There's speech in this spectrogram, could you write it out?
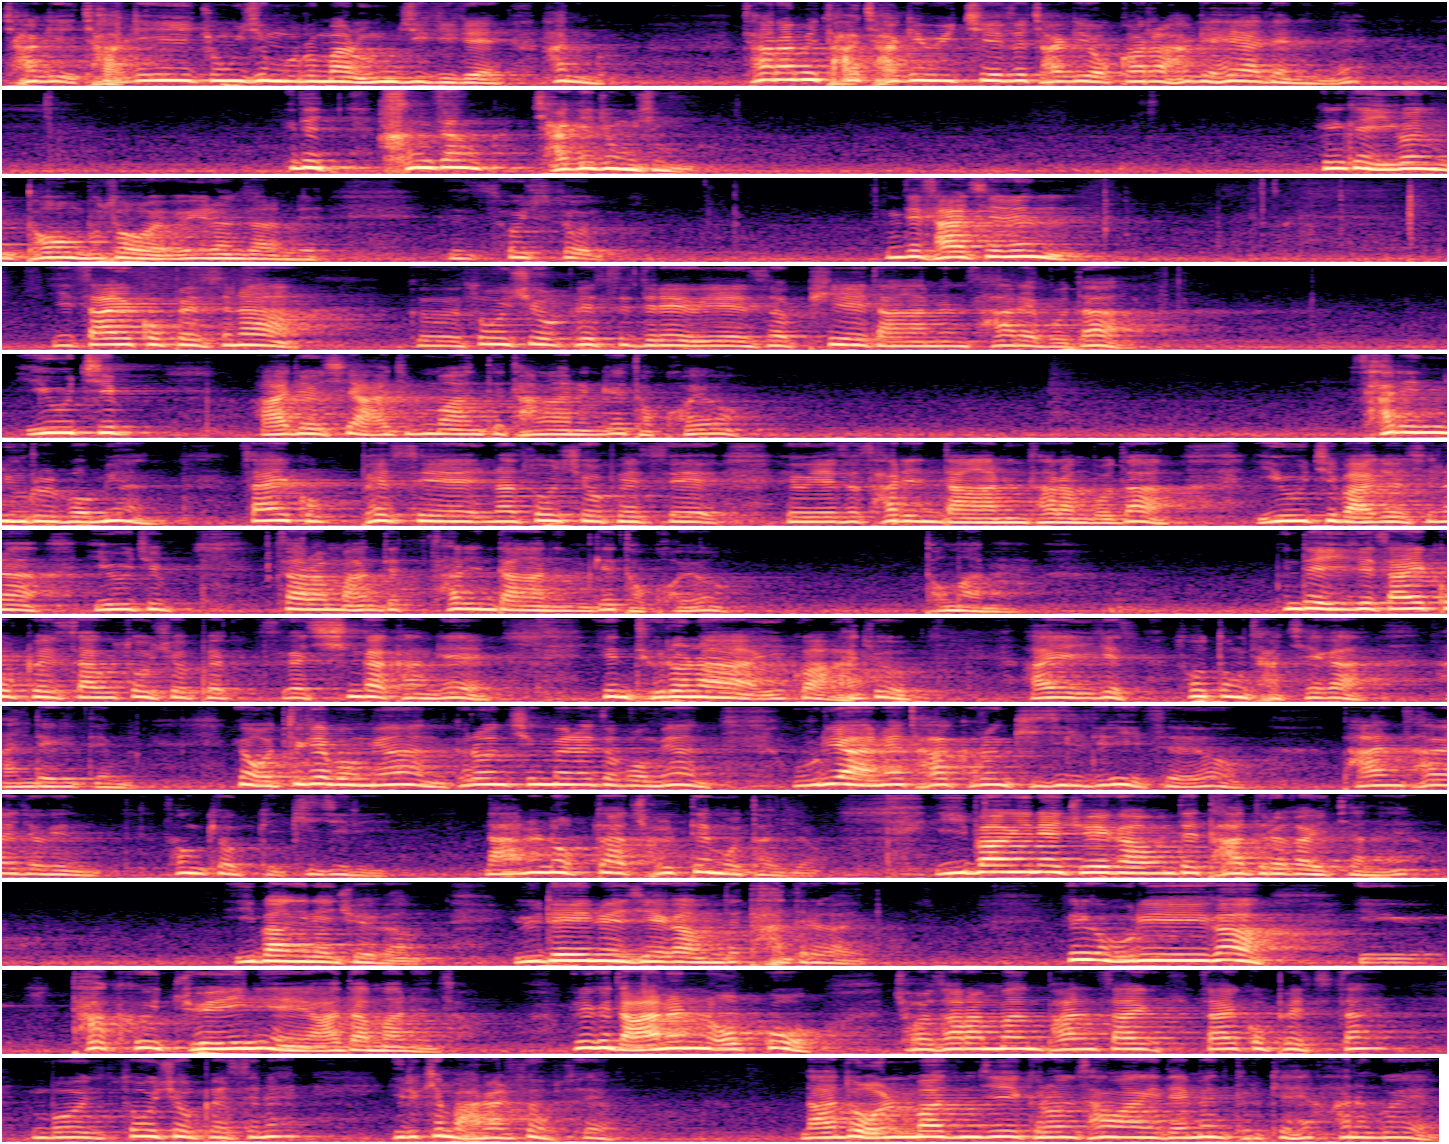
자기 자기 중심으로만 움직이게 하는 거예요. 사람이 다 자기 위치에서 자기 역할을 하게 해야 되는데 근데 항상 자기 중심 그러니까 이건 더 무서워요. 이런 사람들이. 소시소. 근데 사실은 이 사이코패스나 그 소시오패스들에 의해서 피해 당하는 사례보다 이웃집 아저씨 아줌마한테 당하는 게 더 커요. 살인율을 보면 사이코패스나 소시오패스에 의해서 살인당하는 사람보다 이웃집 아저씨나 이웃집 사람한테 살인당하는 게 더 커요. 더 많아요. 근데 이게 사이코패스하고 소시오패스가 심각한 게 이건 드러나 있고 아주 아예 이게 소통 자체가 안 되기 때문에 그러니까 어떻게 보면 그런 측면에서 보면 우리 안에 다 그런 기질들이 있어요. 반사회적인 성격 기질이 나는 없다 절대 못하죠. 이방인의 죄 가운데 다 들어가 있잖아요. 이방인의 죄 가운데, 유대인의 죄 가운데 다 들어가 있고. 그러니까 우리가 다 그 죄인이에요. 아담 안에서. 그러니까 나는 없고 저 사람만 반 사이, 사이코패스다? 뭐 소시오패스네? 이렇게 말할 수 없어요. 나도 얼마든지 그런 상황이 되면 그렇게 하는 거예요.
